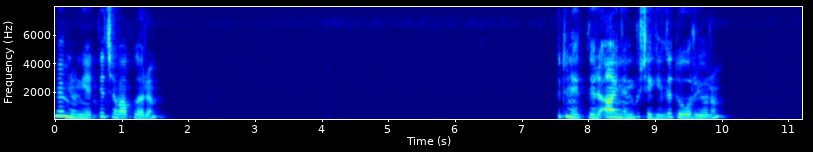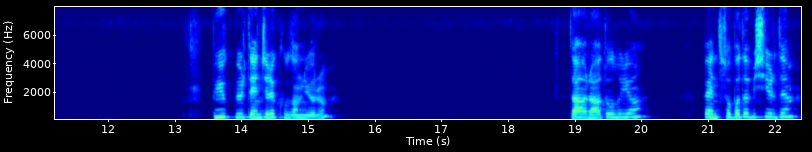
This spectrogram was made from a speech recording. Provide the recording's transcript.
memnuniyetle cevaplarım. Bütün etleri aynen bu şekilde doğruyorum. Büyük bir tencere kullanıyorum. Daha rahat oluyor. Ben sobada pişirdim.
